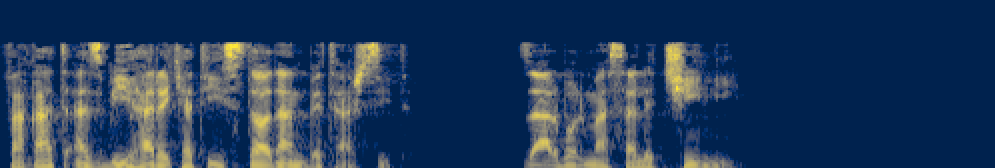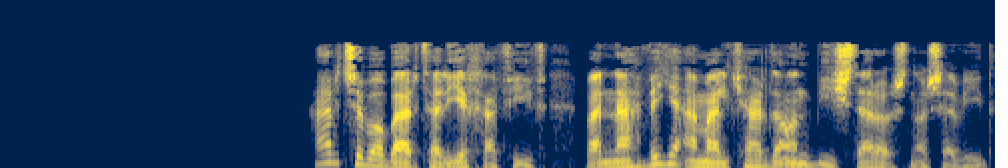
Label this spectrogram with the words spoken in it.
فقط از بی حرکتی ایستادن بترسید. ضرب المثل چینی هرچه با برتری خفیف و نحوه عملکرد آن بیشتر آشنا شوید،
